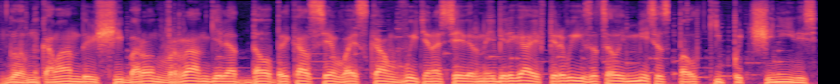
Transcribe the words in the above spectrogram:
Главнокомандующий барон Врангель отдал приказ всем войскам выйти на северные берега, и впервые за целый месяц полки подчинились.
